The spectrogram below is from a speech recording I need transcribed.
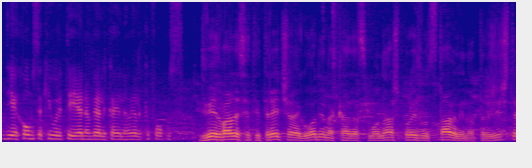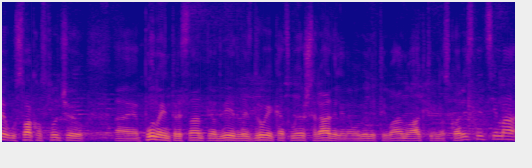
gdje je home security jedan velika, jedan veliki fokus. 2023. je godina kada smo naš proizvod stavili na tržište. U svakom slučaju je puno interesantnije od 2022. kad smo još radili na Mobility One aktivno s korisnicima.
